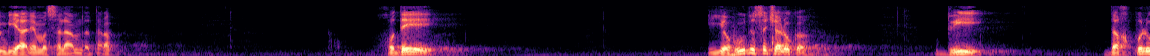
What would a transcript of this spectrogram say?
انبیاء علیهم السلام د طرف خدای يهودو سره چلو کو دوی د خپل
